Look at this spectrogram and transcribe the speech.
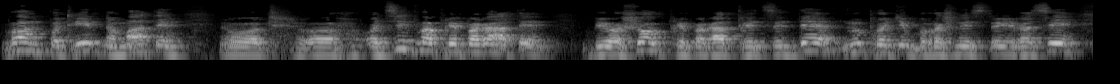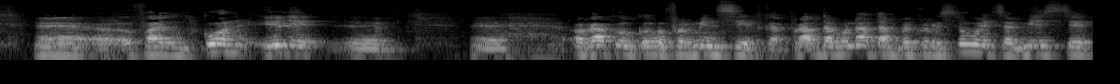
вам потрібно мати от, оці два препарати, біошок, препарат 30D, ну, проти борошнистої роси, фалькон і оракул колоформін сірка. Правда, вона там використовується в місці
